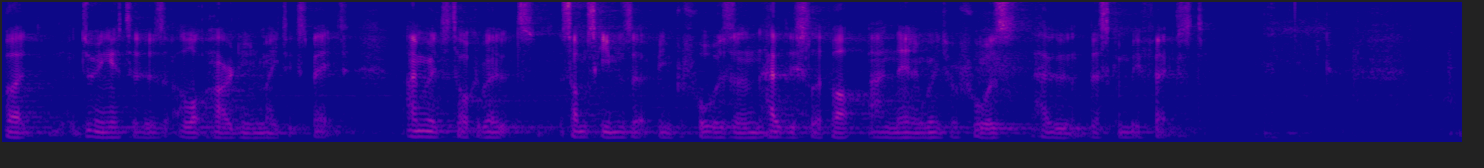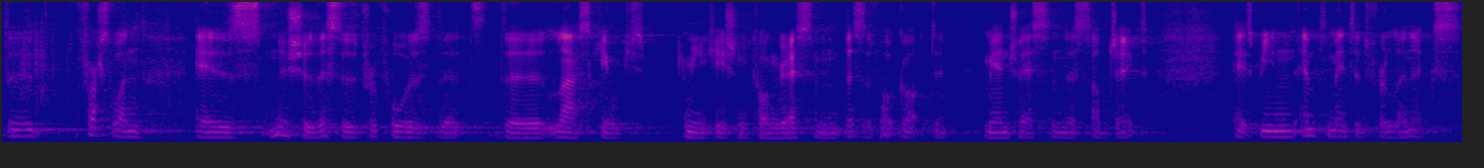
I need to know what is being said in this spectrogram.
but doing it is a lot harder than you might expect. I'm going to talk about some schemes that have been proposed and how they slip up, and then I'm going to propose how this can be fixed. The first one is NUSHU. This is proposed at the last Communication Congress, and this is what got me interested in this subject. It's been implemented for Linux.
